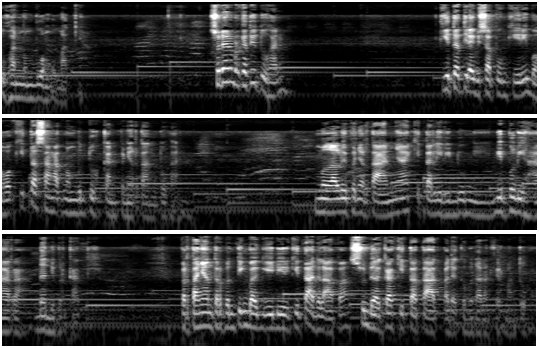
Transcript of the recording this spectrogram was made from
Tuhan membuang umatnya. Saudara yang berkati Tuhan, kita tidak bisa pungkiri bahwa kita sangat membutuhkan penyertaan Tuhan. Melalui penyertaannya kita dilindungi, dipelihara, dan diberkati. Pertanyaan terpenting bagi diri kita adalah apa? Sudahkah kita taat pada kebenaran firman Tuhan?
